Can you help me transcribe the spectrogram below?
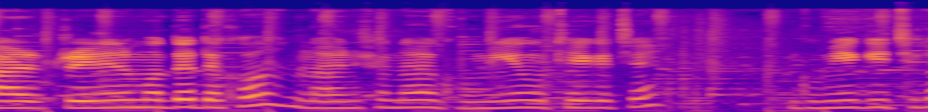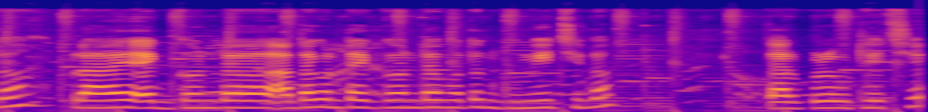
আর ট্রেনের মধ্যে দেখো নয়নসোনা ঘুমিয়ে উঠে গেছে। ঘুমিয়ে গিয়েছিল, প্রায় এক ঘণ্টা, আধা ঘণ্টা, এক ঘণ্টার মতন ঘুমিয়েছিল। তারপরে উঠেছে।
